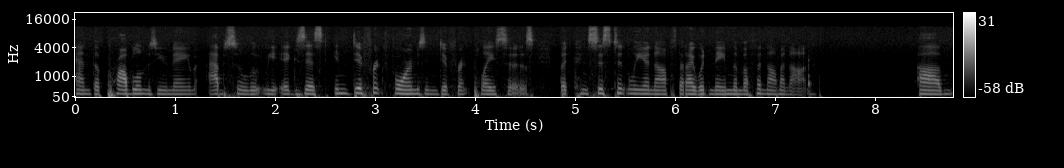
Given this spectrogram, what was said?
and the problems you name absolutely exist in different forms in different places, but consistently enough that I would name them a phenomenon. Um,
